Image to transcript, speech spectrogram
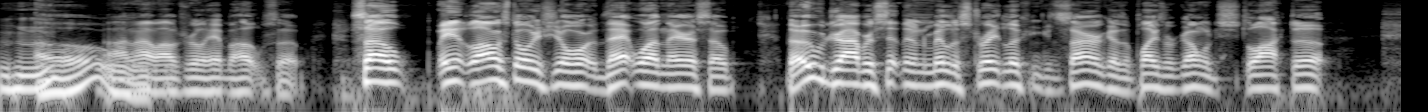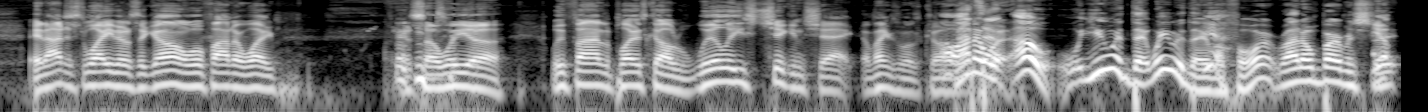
Oh, I know. I was really had my hopes up. So, long story short, that wasn't there. So the Uber driver is sitting there in the middle of the street looking concerned because the place we're going is locked up. And I just waved and I said, "Go on, we'll find our way." And so we uh we find a place called Willie's Chicken Shack. I think is what it's called. Oh, called. I know what. Oh, you were there. We were there Yeah. before, right on Bourbon Street. Yep.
